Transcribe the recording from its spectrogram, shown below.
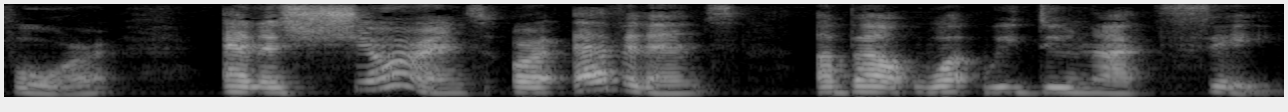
for and assurance or evidence about what we do not see.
